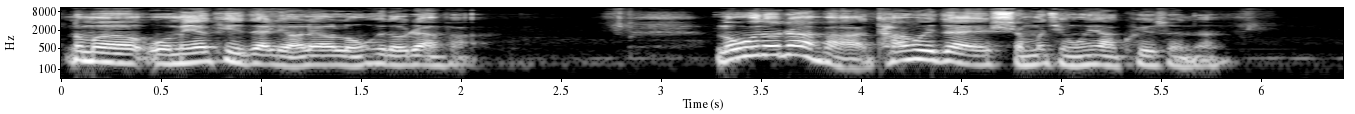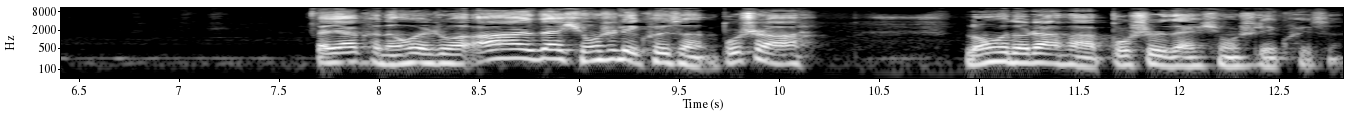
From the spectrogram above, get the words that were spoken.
那么我们也可以再聊聊龙回头战法。龙回头战法它会在什么情况下亏损呢？大家可能会说啊，在熊市里亏损不是啊，龙回头战法不是在熊市里亏损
